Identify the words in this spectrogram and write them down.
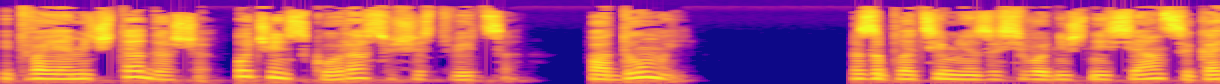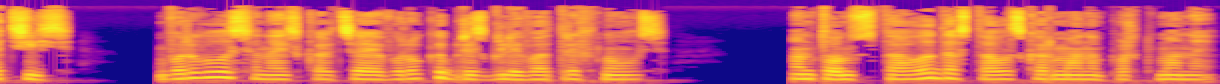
И твоя мечта, Даша, очень скоро осуществится. Подумай. Заплати мне за сегодняшний сеанс и катись. Вырвалась она из кольца его рук и брезгливо отряхнулась. Антон встал и достал из кармана портмоне.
